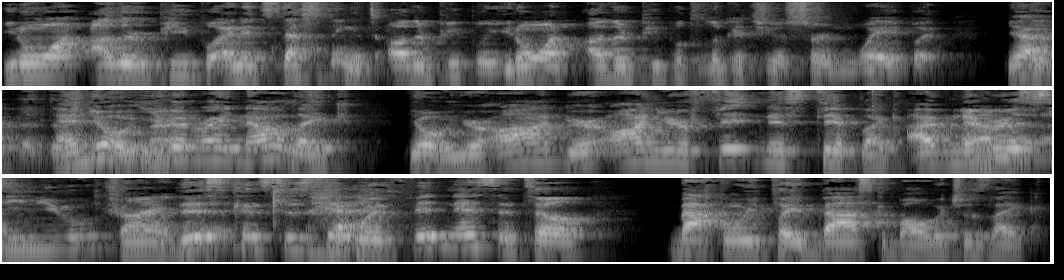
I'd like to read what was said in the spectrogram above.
You don't want other people, and it's that's the thing. It's other people. You don't want other people to look at you a certain way, but Yeah, That- and yo, really even right now, like yo, you're on you're on your fitness tip. Like I've never man, seen I'm- you I'm trying this man. consistent with fitness until back when we played basketball, which was like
